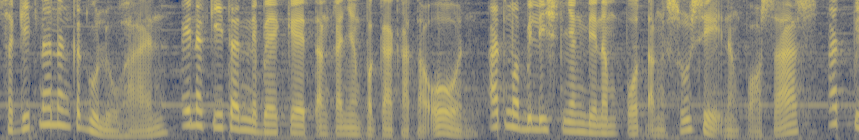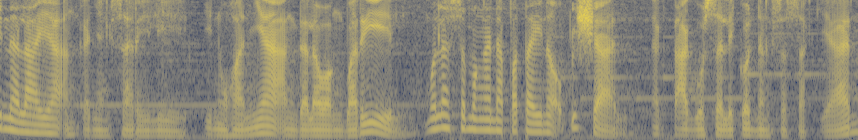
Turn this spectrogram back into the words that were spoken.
Sa gitna ng kaguluhan, ay nakita ni Beckett ang kanyang pagkakataon at mabilis niyang dinampot ang susi ng posas at pinalaya ang kanyang sarili. Kinuha niya ang dalawang baril mula sa mga napatay na opisyal, nagtago sa likod ng sasakyan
